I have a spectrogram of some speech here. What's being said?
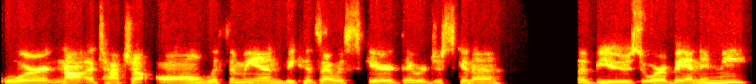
or not attach at all with a man because I was scared they were just going to abuse or abandon me.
